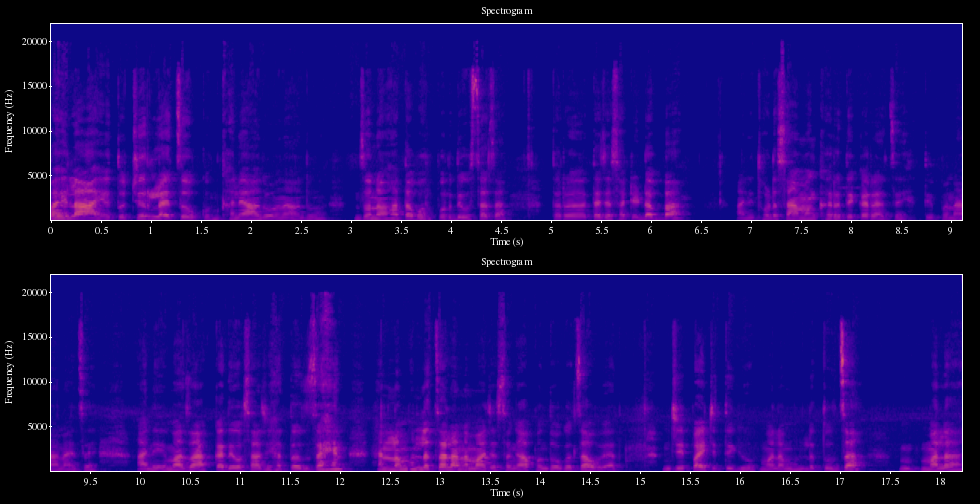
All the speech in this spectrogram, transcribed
पहिला आहे तो चिरलाय चौकून खाली आदळून आदळून. जुना होता भरपूर दिवसाचा. तर त्याच्यासाठी डब्बा आणि थोडं सामान खरेदी करायचं आहे ते पण आणायचं आहे आणि माझा अख्खा दिवस आज ह्यातच जाईन. ह्यांना म्हणलं चला ना माझ्या संग आपण दोघं जाऊयात. जे पाहिजे ते घेऊ. मला म्हणलं तू जा. मला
